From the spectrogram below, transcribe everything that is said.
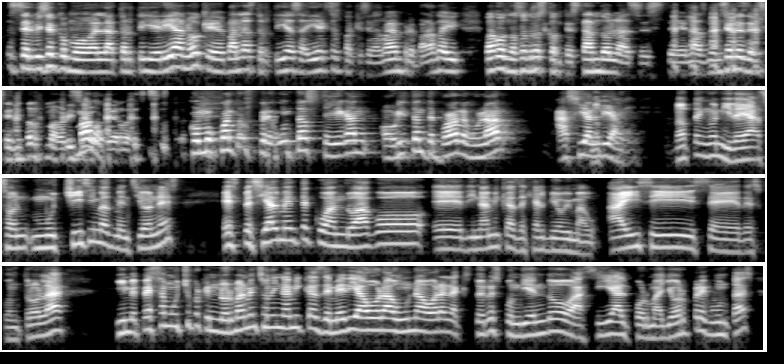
servicio como en la tortillería, ¿no? Que van las tortillas ahí extras para que se las vayan preparando. Ahí vamos nosotros contestando las, este, las menciones del señor Mauricio Gutiérrez. ¿Cómo cuántas preguntas te llegan ahorita en temporada regular así al día? No tengo ni idea, son muchísimas menciones, especialmente cuando hago eh, dinámicas de Help Me Mau. Ahí sí se descontrola y me pesa mucho porque normalmente son dinámicas de media hora, una hora en la que estoy respondiendo así al por mayor preguntas.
